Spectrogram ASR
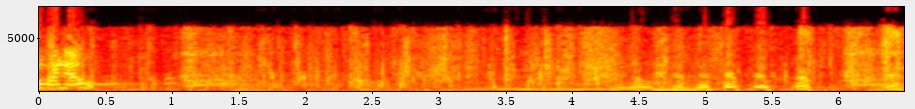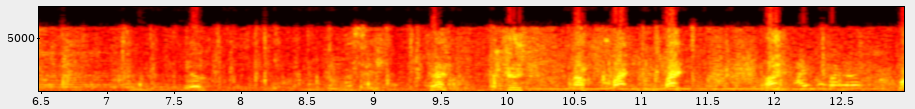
เข้าไปเร็วเร็วเร็วเร็วเร็วเร็วเร็วเร็วเร็วเชิญเชิญเอาไปไปไปไปเข้าไปเลยไป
